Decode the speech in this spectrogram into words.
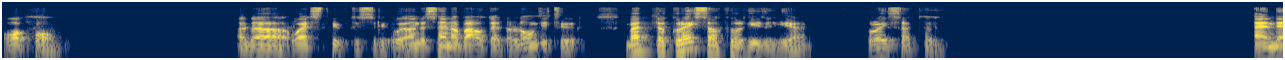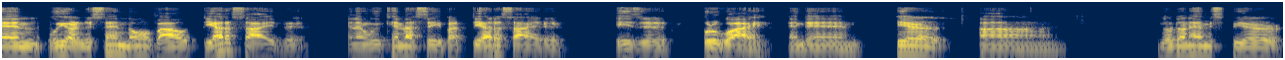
or 4. Uh, the west 53. We understand about that the longitude. But the gray circle is here, gray circle. And then we understand know about the other side, and then we cannot see, but the other side is uh, Uruguay. And then here, uh, Northern Hemisphere,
